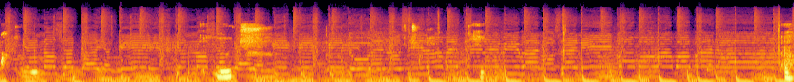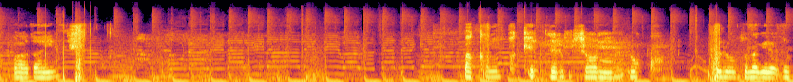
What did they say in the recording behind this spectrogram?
Katılıyor. 3 Ah, bayağı Bakalım paketlerimiz var mı? Yok. Olduğuna girelim.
